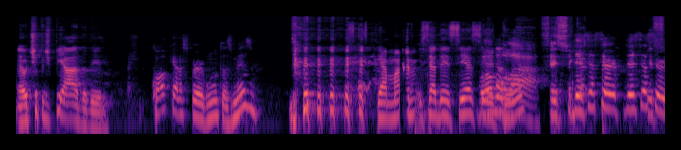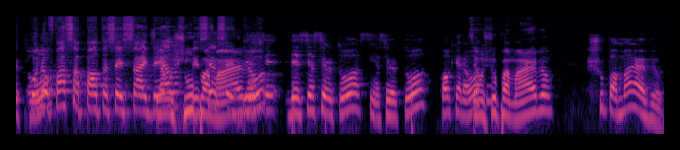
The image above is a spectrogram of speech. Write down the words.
É o tipo de piada dele. Qual que eram as perguntas mesmo? Se, a Marvel, se a DC acertou. Vamos lá. Fica... DC, acertou, DC acertou. Quando eu faço a pauta, vocês saem dela. Se é um chupa DC Marvel. Acertou. DC acertou, sim, acertou. Qual que era Se é um chupa Marvel. Chupa Marvel?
